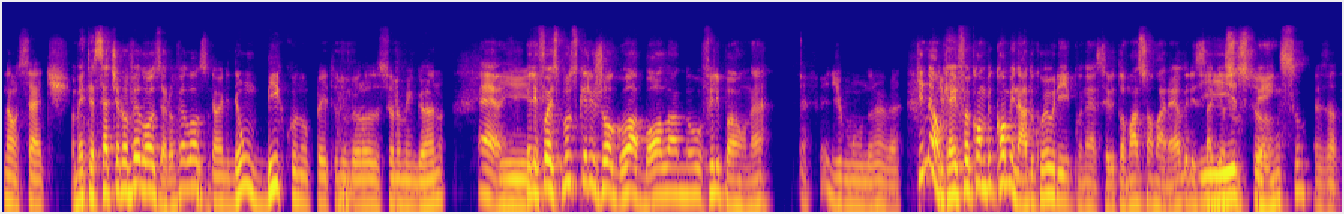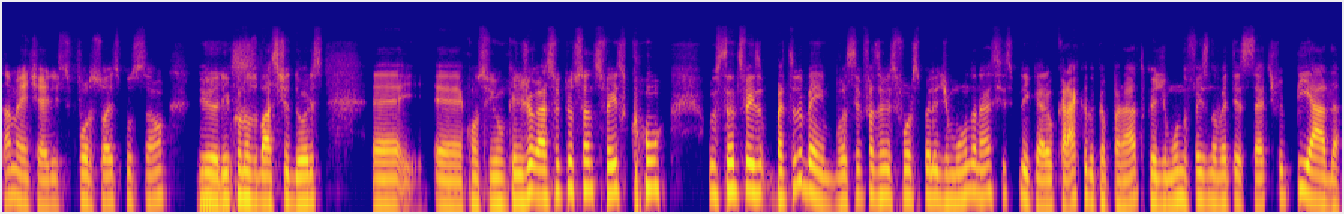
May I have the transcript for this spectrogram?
Não, 7. 97 era o Veloso, era o Veloso. Então ele deu um bico no peito do Veloso, se eu não me engano. É, E- ele foi expulso porque ele jogou a bola no Filipão, né? É feio de mundo, né, velho? Que não, que aí foi combi- combinado com o Eurico, né? Se ele tomasse o amarelo, ele estaria Isso. suspenso. Exatamente. Aí ele forçou a expulsão e o. Eurico nos bastidores é, é, conseguiu que ele jogasse o que o Santos fez com. O Santos fez. Mas tudo bem, você fazer um esforço pelo Edmundo, né? Se explica. Era o craque do campeonato, que o Edmundo fez em 97, foi piada.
